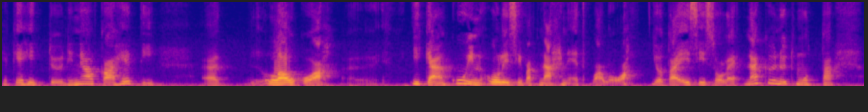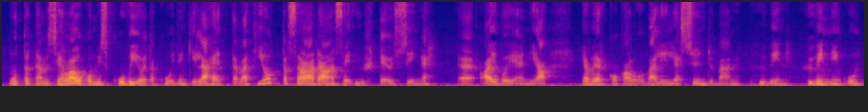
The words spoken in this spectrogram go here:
ja kehittyy, niin ne alkaa heti laukoa ikään kuin olisivat nähneet valoa, jota ei siis ole näkynyt, mutta, mutta tämmöisiä laukomiskuvioita kuitenkin lähettävät, jotta saadaan se yhteys sinne aivojen ja, ja verkkokalvon välille syntymään hyvin, hyvin niin kuin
